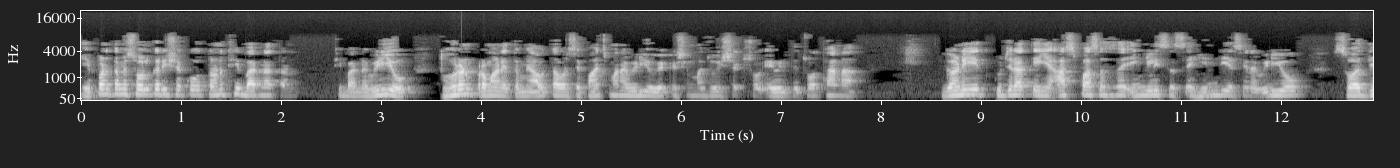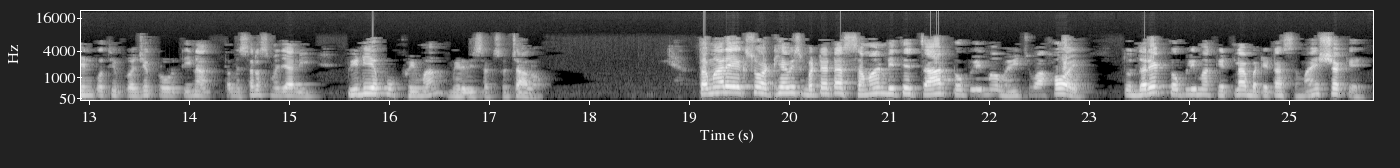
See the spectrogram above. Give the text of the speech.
એ પણ તમે સોલ્વ કરી શકો. ત્રણથી બારના ત્રણથી બારના વીડિયો ધોરણ પ્રમાણે તમે આવતા વર્ષે પાંચમાના વીડિયો વેકેશનમાં જોઈ શકશો. એવી રીતે ચોથાના ગણિત, ગુજરાતી અહીંયા આસપાસ હશે, ઇંગ્લિશ હશે, હિન્દી હશે એના વીડિયો, સ્વાધ્યન પોથી પ્રોજેક્ટ પ્રવૃત્તિના તમે સરસ મજાની પીડીએફ ફ્રીમાં મેળવી શકશો. ચાલો. તમારે એકસો અઠ્યાવીસ બટાટા સમાન રીતે ચાર ટોપલીમાં વહેંચવા હોય તો દરેક ટોપલીમાં કેટલા બટેટા સમાઈ શકે?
